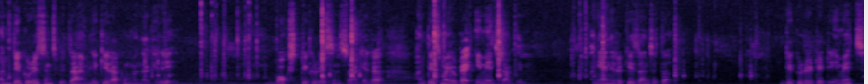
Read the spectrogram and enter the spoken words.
अनि डेकोरेसन्सभित्र हामीले के राखौँ भन्दाखेरि बक्स डेकोरेसन्स राखेर अनि त्यसमा एउटा इमेज राखिदिउँ अनि यहाँनिर के जान्छ त? डेकोरेटेड इमेज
